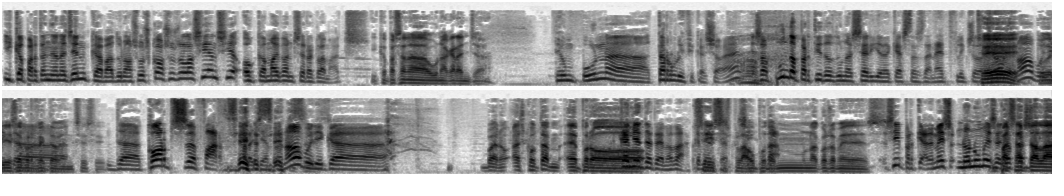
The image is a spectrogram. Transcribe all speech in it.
i que pertanyen a gent que va donar els seus cossos a la ciència o que mai van ser reclamats. I que passen a una granja. Té un punt eh, terrorífic, això, eh? Ah. És el punt de partida d'una sèrie d'aquestes de Netflix o Sí, d'això, no? podria dir ser que- perfectament, sí, sí. De Corpse Farm, Sí, per exemple, sí, no? sí, Vull dir sí. que... Bueno, escolta'm, eh, però... Canviem de tema, va, Sí, de tema, sisplau, sí, podem una cosa més... Sí, perquè a més, no només allò passat que... de la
